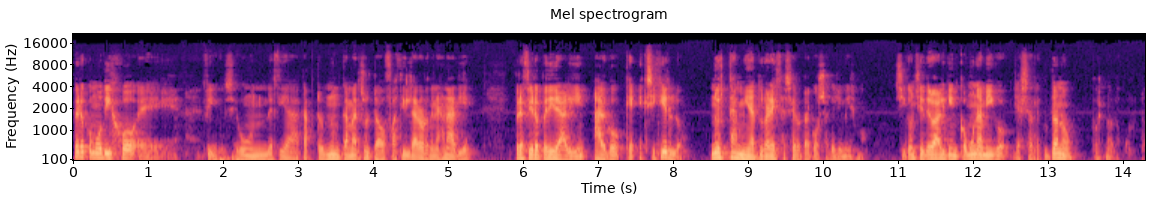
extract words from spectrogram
pero como dijo, eh, en fin, según decía Capton, nunca me ha resultado fácil dar órdenes a nadie. Prefiero pedir a alguien algo que exigirlo. No está en mi naturaleza ser otra cosa que yo mismo. Si considero a alguien como un amigo, ya sea recluta o no, pues no lo oculto.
